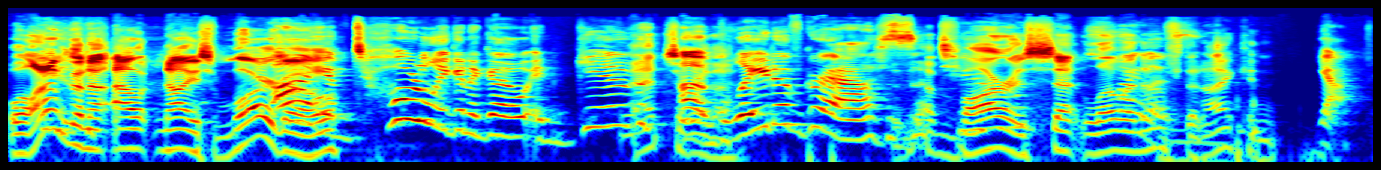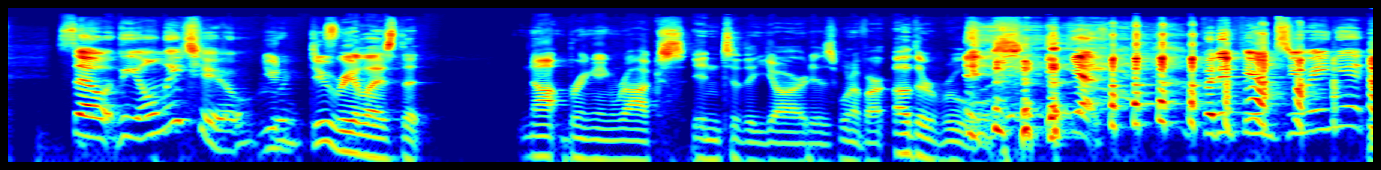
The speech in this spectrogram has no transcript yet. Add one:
well, I'm going to out nice Margot. I am totally gonna go and give That's a where the- blade of grass. that to bar is set low Silas. enough that I can. Yeah. So the only two. You who- do realize that not bringing rocks into the yard is one of our other rules. yes. But if you're doing it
